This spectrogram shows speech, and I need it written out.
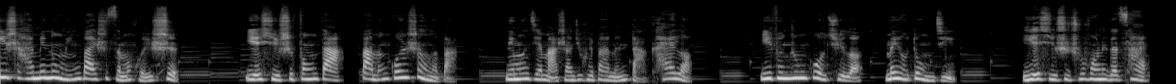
一时还没弄明白是怎么回事，也许是风大把门关上了吧。柠檬姐马上就会把门打开了。一分钟过去了，没有动静，也许是厨房里的菜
